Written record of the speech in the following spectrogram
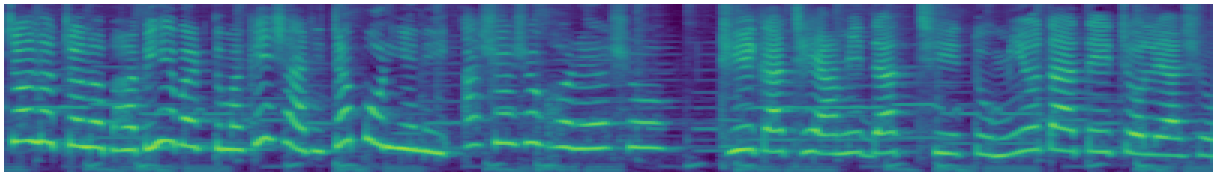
চলো চলো ভাবি এবার তোমাকে শাড়িটা পরিয়ে নেই। আসো আসো ঘরে আসো। ঠিক আছে আমি যাচ্ছি। তুমিও তাড়াতাড়ি চলে আসো।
